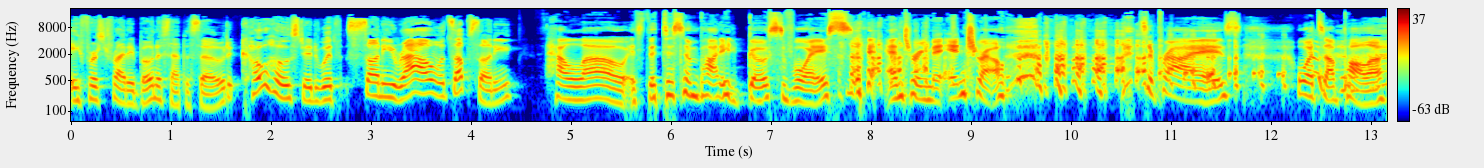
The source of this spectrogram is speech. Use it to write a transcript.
a First Friday bonus episode co-hosted with Sunny Rao. What's up, Sunny? Hello, it's the disembodied ghost voice entering the intro. Surprise. What's up, Paula?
